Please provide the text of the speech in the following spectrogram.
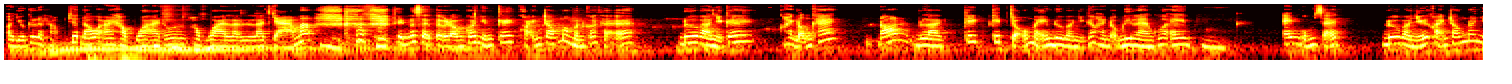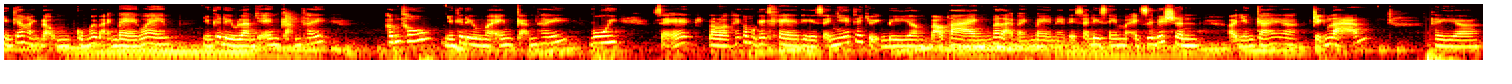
ở giữa cái lịch học chứ đâu ai học hoài thôi học hoài là là chạm á ừ. thì nó sẽ tự động có những cái khoảng trống mà mình có thể đưa vào những cái hoạt động khác đó là cái cái chỗ mà em đưa vào những cái hoạt động đi làm của em ừ. Em cũng sẽ đưa vào những cái khoảng trống đó những cái hoạt động cùng với bạn bè của em những cái điều làm cho em cảm thấy hứng thú những cái điều mà em cảm thấy vui. Sẽ lâu lâu thấy có một cái khe thì sẽ nhét cái chuyện đi um, bảo tàng với lại bạn bè này để sẽ đi xem exhibition ở những cái uh, triển lãm. Thì uh,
